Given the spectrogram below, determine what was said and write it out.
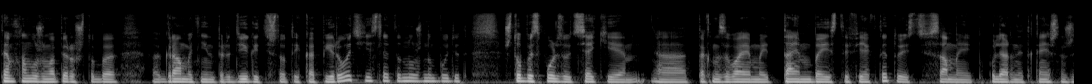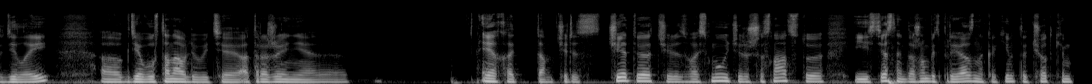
Темп нам нужен, во-первых, чтобы э, грамотнее, например, двигать что-то и копировать, если это нужно будет, чтобы использовать всякие э, так называемые time-based эффекты, то есть самый популярный это, конечно же, delay, э, где вы устанавливаете отражение э, эхо там через четверть, через восьмую, через шестнадцатую, и, естественно, должно быть привязано к каким-то четким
